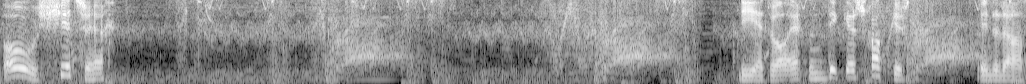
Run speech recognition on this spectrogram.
Oh shit zeg. Die heeft wel echt een dikke schatkist. Inderdaad.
